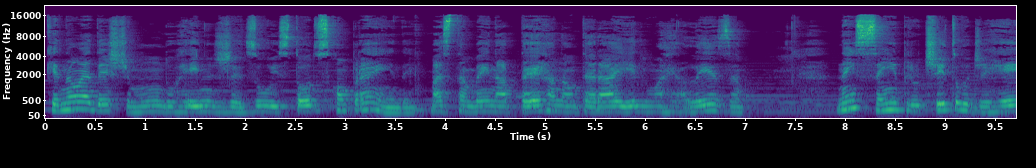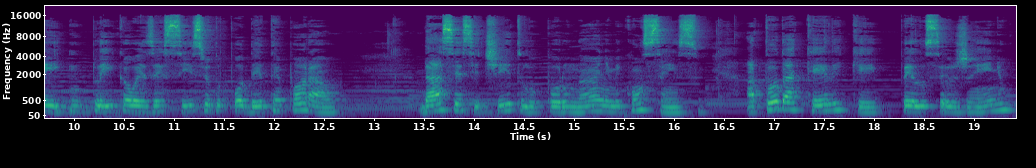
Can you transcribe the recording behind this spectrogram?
Que não é deste mundo o reino de Jesus, todos compreendem, mas também na terra não terá ele uma realeza? Nem sempre o título de rei implica o exercício do poder temporal. Dá-se esse título por unânime consenso a todo aquele que, pelo seu gênio,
